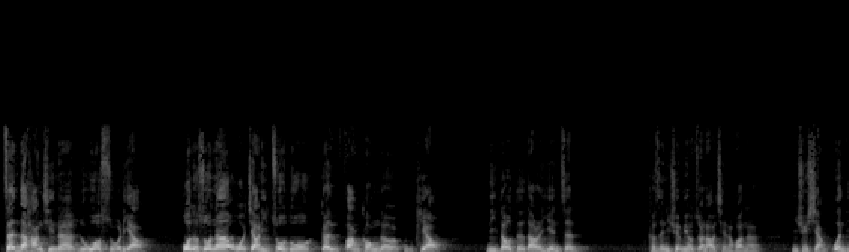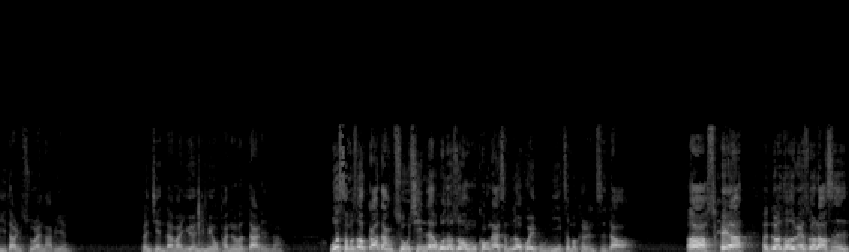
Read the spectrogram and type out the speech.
真的行情呢如我所料，或者说呢，我叫你做多跟放空的股票，你都得到了验证，可是你却没有赚到钱的话呢，你去想问题到底出在哪边？很简单嘛，因为你没有盘中和带领啊。我什么时候高档出清的，或者说我们空单什么时候回补，你怎么可能知道啊？啊，所以啊，很多的投资友说，老师，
